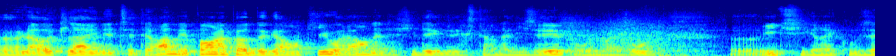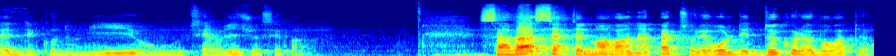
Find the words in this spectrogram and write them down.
euh, la hotline, etc. Mais pendant la période de garantie, voilà, on a décidé d'externaliser pour une raison euh, X, Y ou Z, d'économie ou de service, je ne sais pas. Ça va certainement avoir un impact sur les rôles des deux collaborateurs.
